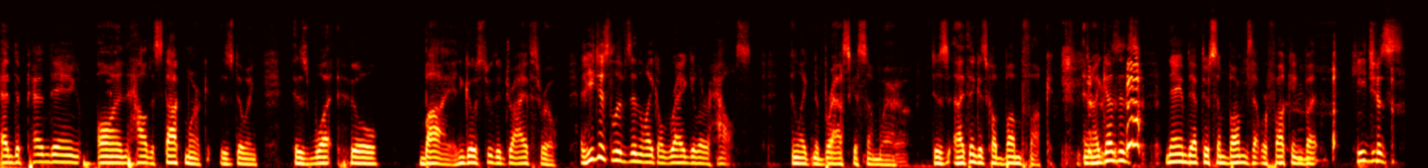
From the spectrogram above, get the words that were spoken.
and depending on how the stock market is doing, is what he'll buy. And he goes through the drive-through, and he just lives in like a regular house in like Nebraska somewhere. Yeah. Just I think it's called Bumfuck, and I guess it's named after some bums that were fucking. But he just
